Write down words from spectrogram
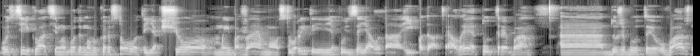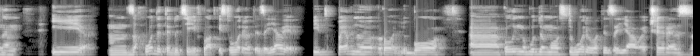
Ось цій вкладці ми будемо використовувати, якщо ми бажаємо створити якусь заяву та її подати. Але тут треба е, дуже бути уважним і заходити до цієї вкладки, створювати заяви під певною ролью. Бо е, коли ми будемо створювати заяви через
